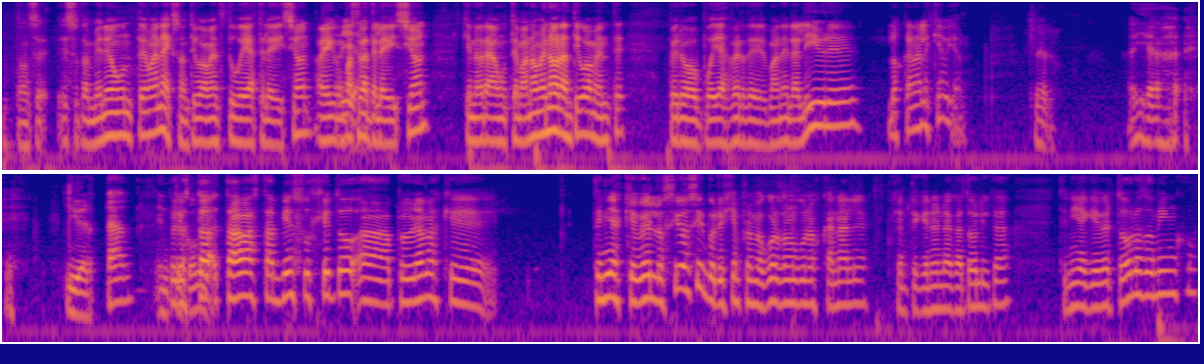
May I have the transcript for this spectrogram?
Entonces, eso también es un tema anexo. Antiguamente tú veías televisión, había que comprarse Había. la televisión, que no era un tema no menor antiguamente, pero podías ver de manera libre los canales que habían. Claro. Ahí ah, libertad, entre Pero estabas también sujeto a programas que tenías que verlos sí o sí. Por ejemplo, me acuerdo en algunos canales, gente que no era católica, tenía que ver todos los domingos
